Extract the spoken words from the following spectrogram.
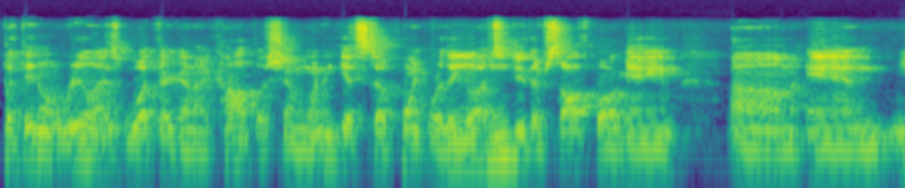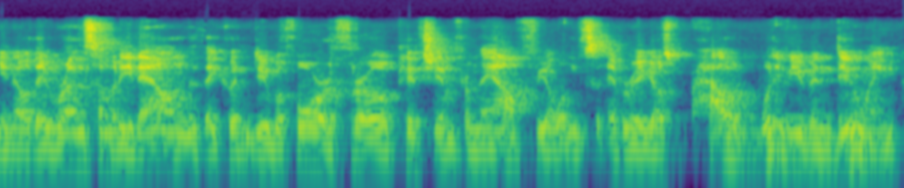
but they don't realize what they're going to accomplish. And when it gets to a point where they mm-hmm. go out to mm-hmm. do their softball game, um, and you know they run somebody down that they couldn't do before, or throw a pitch in from the outfield, and everybody goes, "How? What have you been doing?"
